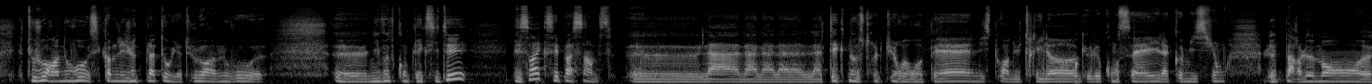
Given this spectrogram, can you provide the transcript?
Il y a toujours un nouveau, c'est comme les jeux de plateau, il y a toujours un nouveau niveau de complexité. Mais c'est vrai que c'est pas simple. Euh, la, technostructure européenne, l'histoire du trilogue, le Conseil, la Commission, le Parlement, euh,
